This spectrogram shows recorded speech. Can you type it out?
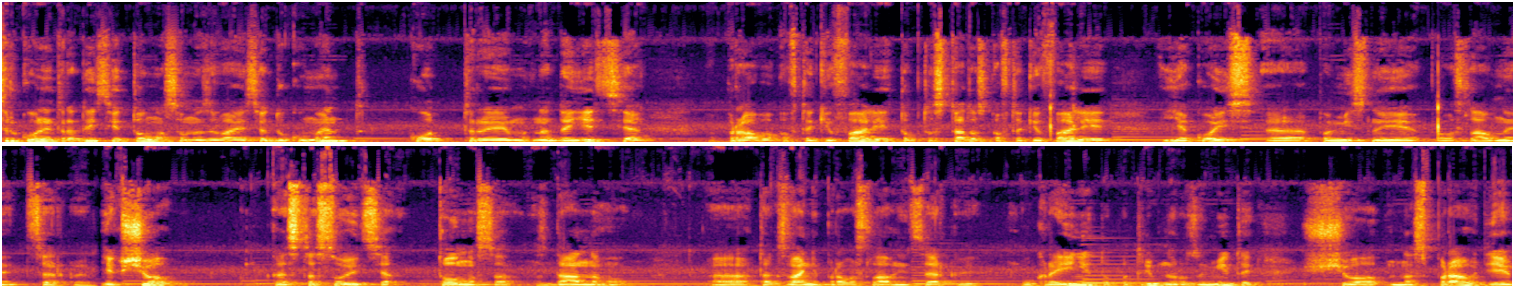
церковній традиції Томасом називається документ, котрим надається право автокефалії, тобто статус автокефалії якоїсь е, помісної православної церкви. Якщо стосується Томоса з даного е, так званій православній церкві Україні, то потрібно розуміти, що насправді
